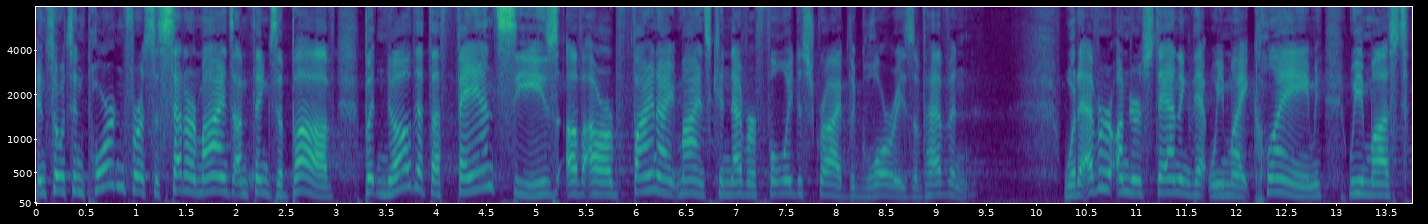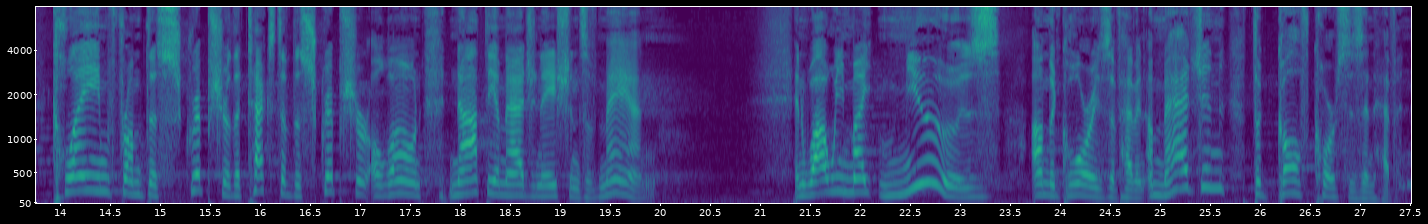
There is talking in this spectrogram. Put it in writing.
And so it's important for us to set our minds on things above, but know that the fancies of our finite minds can never fully describe the glories of heaven. Whatever understanding that we might claim, we must claim from the Scripture, the text of the Scripture alone, not the imaginations of man. And while we might muse on the glories of heaven, imagine the golf courses in heaven.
